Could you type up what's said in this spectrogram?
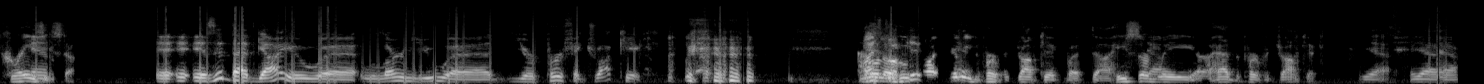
crazy And- stuff. Is it that guy who uh, who learned you uh, your perfect drop kick? I don't Nice know who kick. taught Jimmy the perfect drop kick, but uh, he certainly uh, had the perfect drop kick. yeah, yeah, yeah.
